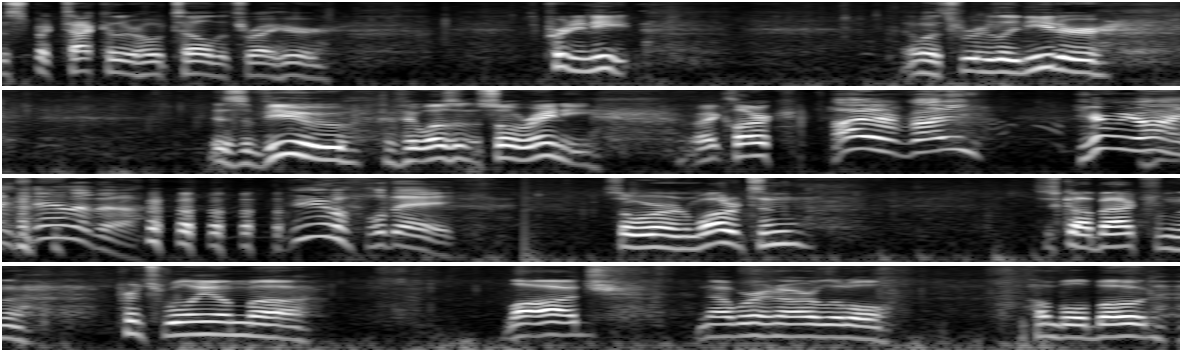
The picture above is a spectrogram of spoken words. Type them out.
this spectacular hotel that's right here. It's pretty neat. And what's really neater is the view if it wasn't so rainy. Right, Clark? Hi, everybody. Here we are in Canada. Beautiful day. So we're in Waterton. Just got back from the Prince William uh, Lodge. Now we're in our little humble abode.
